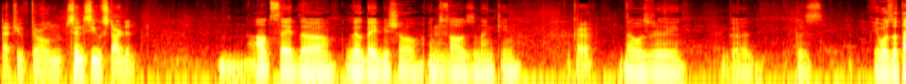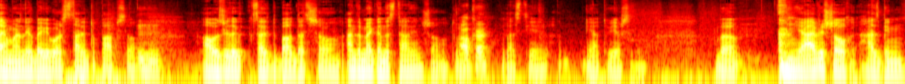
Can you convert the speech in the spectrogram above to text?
that you've thrown since you started? Mm, I would say the Lil Baby show in Mhm. 2019. Okay. That was really good because it was the time when Lil Baby was starting to pop. So hmm I was really excited about that show and the Megan Thee Stallion show too Okay. last year. Yeah, two years ago. But yeah, every show has been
